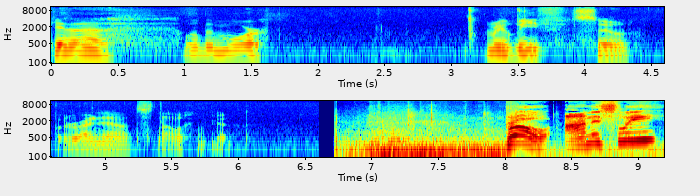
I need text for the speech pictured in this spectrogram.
get a little bit more relief soon. But right now, it's not looking good. Bro, honestly,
